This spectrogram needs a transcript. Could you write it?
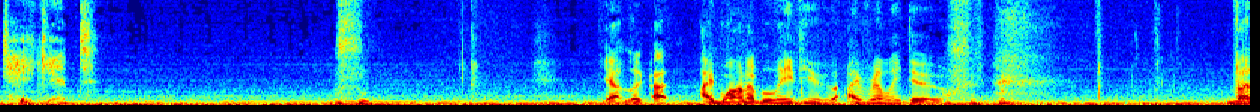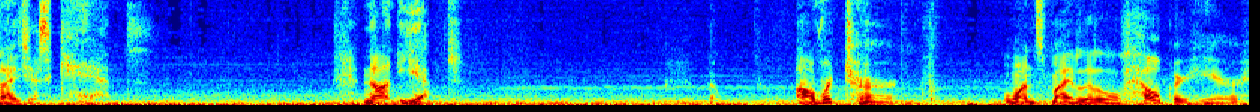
Take it. yeah, look, I, I want to believe you. I really do. but I just can't. Not yet. I'll return once my little helper here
